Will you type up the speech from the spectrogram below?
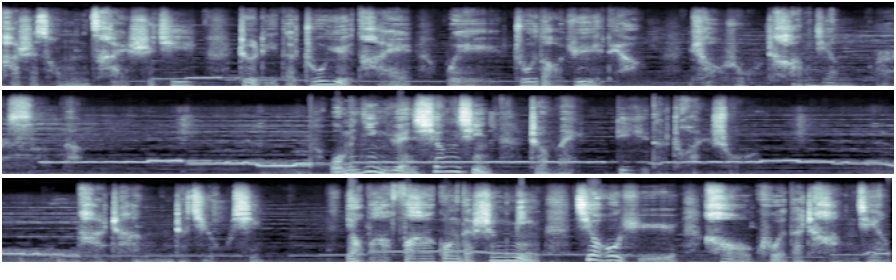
他是从采石矶这里的捉月台为捉到月亮，跳入长江而死的。我们宁愿相信这美丽的传说。他乘着酒兴，要把发光的生命交予浩阔的长江。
